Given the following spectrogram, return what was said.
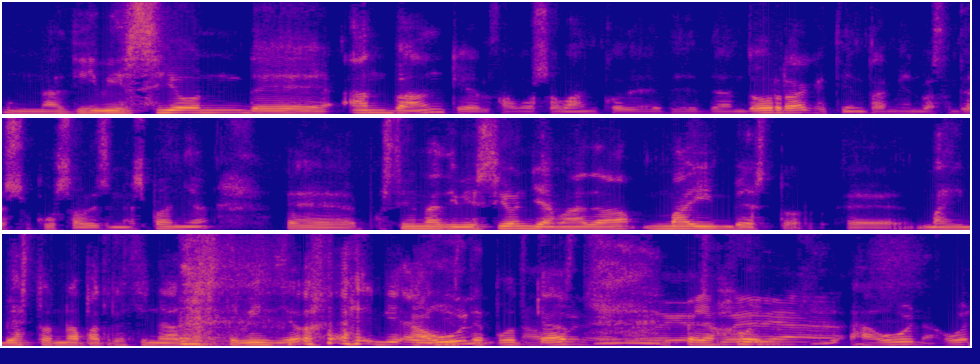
una división de Andbank, el famoso banco de, de, Andorra, que tiene también bastantes sucursales en España, eh, pues tiene una división llamada My Investor. Eh, My Investor no ha patrocinado este vídeo, este podcast, pero bueno, aún, aún.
